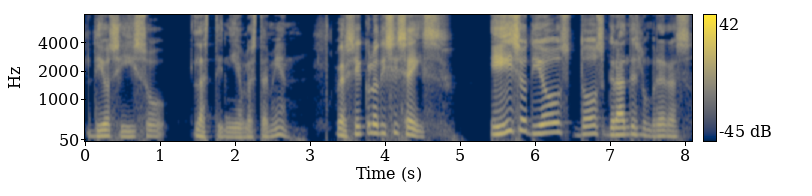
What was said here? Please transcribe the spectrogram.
Dios hizo las tinieblas también. Versículo 16. Y hizo Dios dos grandes lumbreras,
